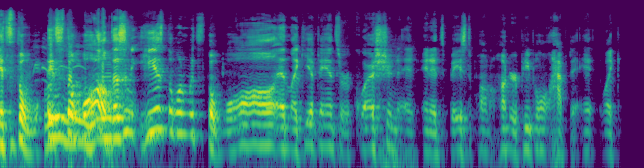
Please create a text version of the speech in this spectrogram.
It's the it's the wall, doesn't he? He is the one with the wall, and like you have to answer a question, and, and it's based upon hundred people have to like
